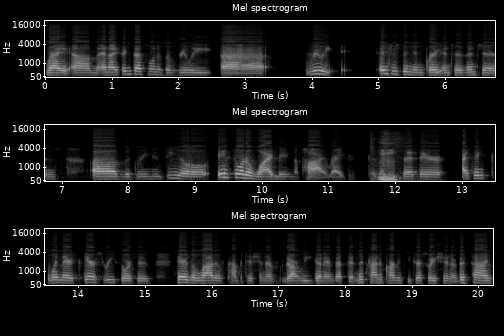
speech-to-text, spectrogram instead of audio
right? Um, and I think that's one of the really uh, really interesting and great interventions of the Green New Deal is sort of widening the pie, right? Because like mm-hmm. you said, there, I think when there's scarce resources, there's a lot of competition of are we going to invest in this kind of carbon sequestration or this kind?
